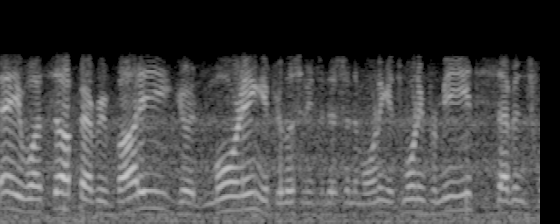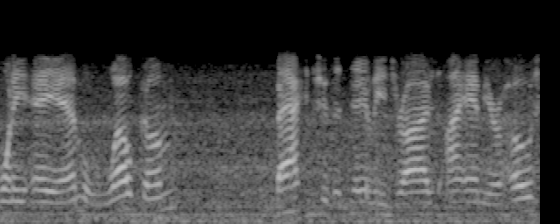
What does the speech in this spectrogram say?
Hey, what's up, everybody? Good morning. If you're listening to this in the morning, it's morning for me. It's 7:20 a.m. Welcome back to the Daily Drives. I am your host,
